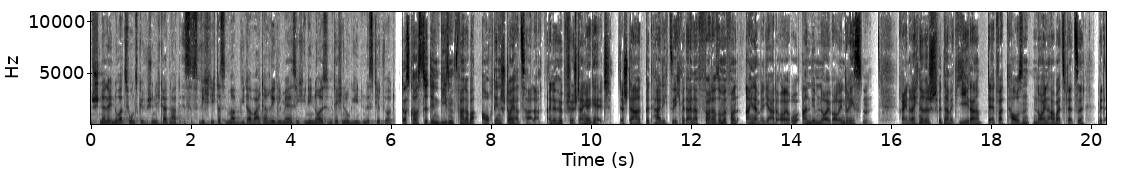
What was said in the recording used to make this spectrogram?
schnelle Innovationsgeschwindigkeiten hat, ist es wichtig, dass immer wieder weiter regelmäßig in die neuesten Technologien investiert wird. Das kostet in diesem Fall aber auch den Steuerzahler eine hübsche Stange Geld. Der Staat beteiligt sich mit einer Fördersumme von einer Milliarde Euro an dem Neubau in Dresden. Rein rechnerisch wird damit jeder der etwa 1000 neuen Arbeitsplätze mit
